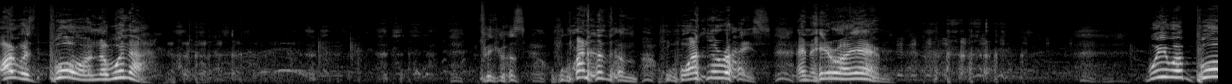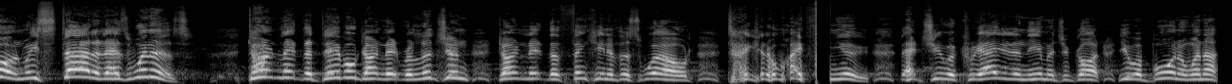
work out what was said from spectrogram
I was born a winner. because one of them won the race, and here I am. we were born, we started as winners. Don't let the devil, don't let religion, don't let the thinking of this world take it away from you. That you were created in the image of God. You were born a winner,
